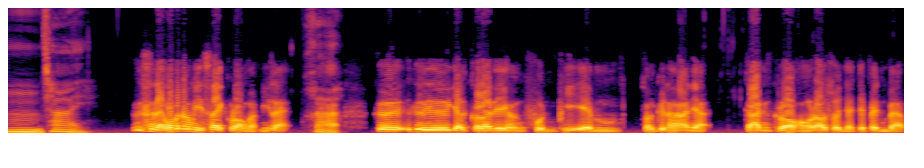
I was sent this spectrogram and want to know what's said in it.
อืมใช่แสดงว่าก็ต้องมีไส้กรองแบบนี้แหละ ค่ะนะฮะคือคืออย่างกรณีของฝุ่น PM 2.5 เนี่ย การกรองของเราส่วนใหญ่จะเป็นแบบ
